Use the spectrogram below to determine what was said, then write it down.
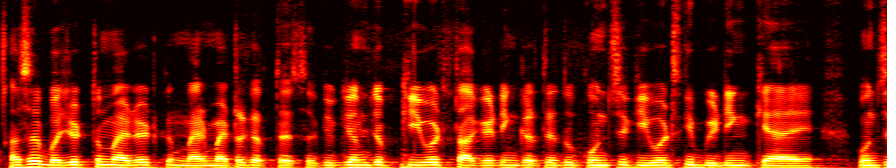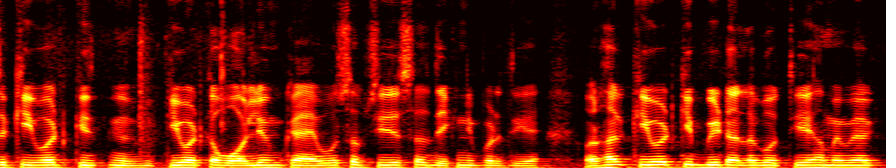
हाँ सर बजट तो मैटर मैटर करता है सर, क्योंकि हम जब कीवर्ड्स टारगेटिंग करते हैं तो कौन से कीवर्ड्स की बीडिंग क्या है, कौन से कीवर्ड की कीवर्ड का वॉल्यूम क्या है, वो सब चीज़ें सर देखनी पड़ती है। और हर कीवर्ड की बीड अलग होती है, हमें एक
